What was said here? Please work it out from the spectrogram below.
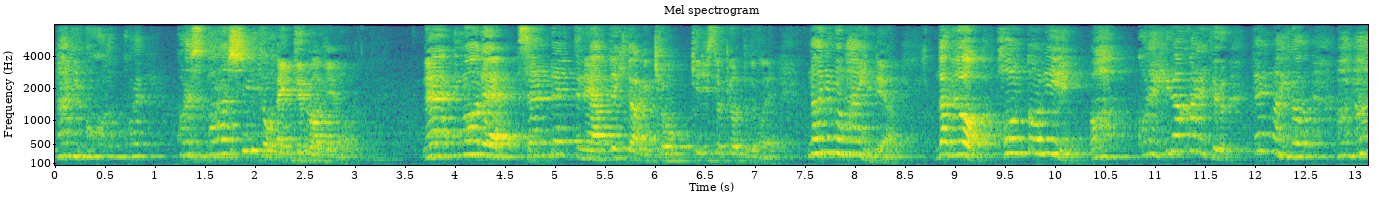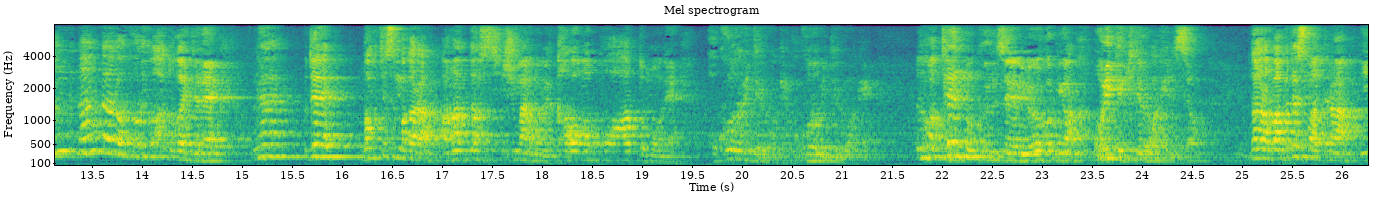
何こここれこれ素晴らしいとか言ってるわけよ。ね、今まで洗礼ってねやってきたわけキリスト教ってとこで。何もないんだよ。だけど本当にあこれ開かれてる。天が開くあなんなんだろうこれはとか言ってね。ねでバプテスマから上がった姉妹もね顔がぽわっともうねほころびてるわけほころびてるわけ。天の軍勢の喜びが降りてきてるわけですよ。だからバプテスマってのはキ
